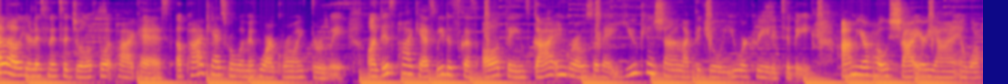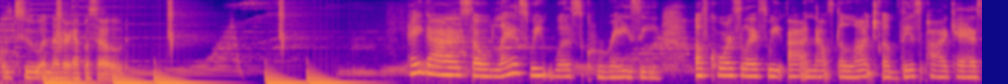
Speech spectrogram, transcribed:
Hello, you're listening to Jewel of Thought Podcast, a podcast for women who are growing through it. On this podcast, we discuss all things God and grow so that you can shine like the jewel you were created to be. I'm your host, Sha Ariane, and welcome to another episode. Hey guys, so last week was crazy. Of course, last week I announced the launch of this podcast,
